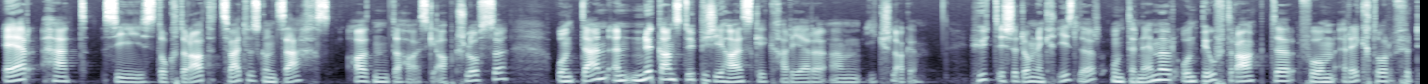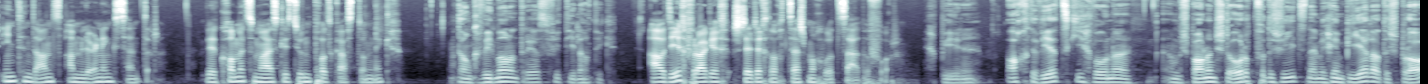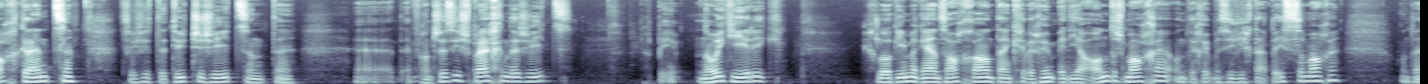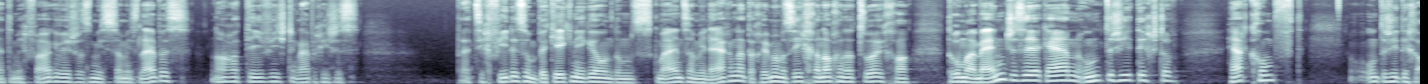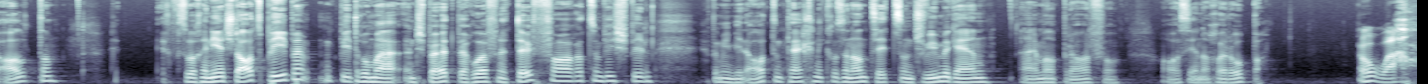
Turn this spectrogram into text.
Er hat sein Doktorat 2006 an der HSG abgeschlossen und dann eine nicht ganz typische HSG-Karriere ähm, eingeschlagen. Heute ist der Dominik Isler Unternehmer und Beauftragter vom Rektor für die Intendanz am Learning Center. Willkommen zum HSG Student Podcast, Dominik. Danke vielmals, Andreas, für die Einladung. Auch dich frage ich, stell dich doch zuerst mal kurz selber vor. Ich bin 48, ich wohne am spannendsten Ort der Schweiz, nämlich in Biel an der Sprachgrenze zwischen der deutschen Schweiz und der, äh, der französisch sprechenden Schweiz bin neugierig. Ich schaue immer gerne Sachen an und denke, wie könnte man die anders machen und wie könnte man sie vielleicht auch besser machen. Und wenn du mich fragen würdest, was mein, so mein Lebensnarrativ ist, dann glaube ich, ist es, dreht sich vieles um Begegnungen und ums gemeinsame Lernen. Da kommen wir sicher nachher dazu. Ich habe darum auch Menschen sehr gerne, unterschiedlichster Herkunft, unterschiedlicher Alter. Ich versuche nie in Staat zu bleiben. Ich bin darum auch ein spät berufener TÜV-Fahrer zum Beispiel mich mit Atemtechnik auseinandersetzen und schwimme gerne einmal pro Jahr von Asien nach Europa. Oh wow.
